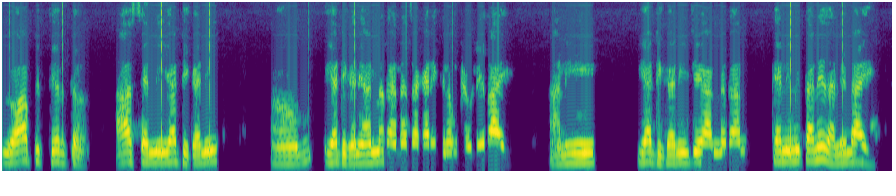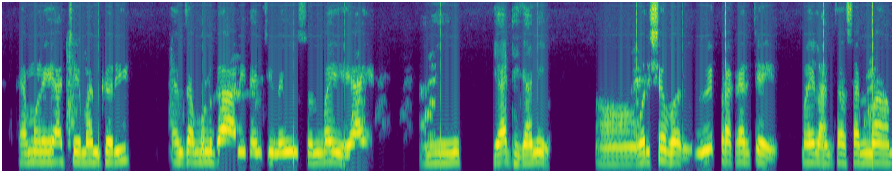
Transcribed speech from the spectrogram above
विवाह प्रित्यर्थ आज त्यांनी या ठिकाणी या ठिकाणी अन्नदानाचा कार्यक्रम ठेवलेला आहे. आणि या ठिकाणी जे अन्नदान त्या निमित्ताने झालेलं आहे. त्यामुळे आजचे मानकरी त्यांचा मुलगा आणि त्यांची नवीन सुनबाई हे आहे आणि या ठिकाणी वर्षभर विविध प्रकारचे महिलांचा सन्मान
